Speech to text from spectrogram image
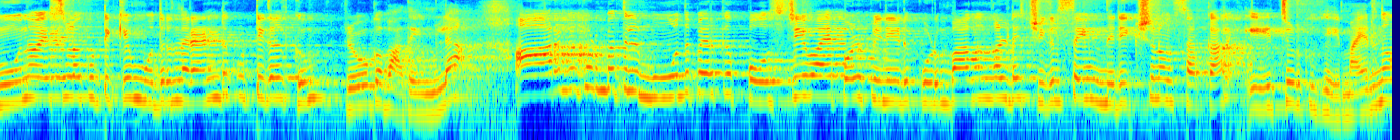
മൂന്ന് വയസ്സുള്ള കുട്ടിക്കും മുതിർന്ന രണ്ട് കുട്ടികൾക്കും രോഗബാധയുമില്ല. ആറംഗ കുടുംബത്തിൽ മൂന്ന് പേർക്ക് പോസിറ്റീവായപ്പോൾ പിന്നീട് കുടുംബാംഗങ്ങളുടെ ചികിത്സയും നിരീക്ഷണവും സർക്കാർ ഏറ്റെടുക്കുകയുമായിരുന്നു.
